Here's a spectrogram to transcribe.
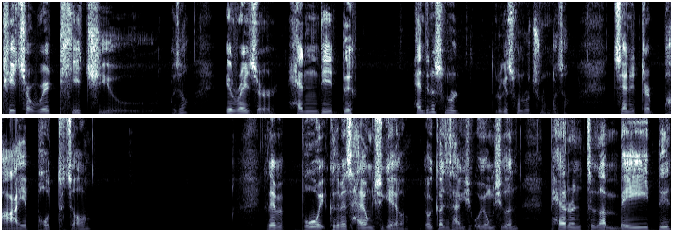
teacher will teach you. 그죠? eraser, handed. hand는 손을 이렇게 손으로 주는 거죠. janitor by boat죠. 그 다음에 boy, 그 다음에 사용식이에요. 여기까지 사용식, 오용식은 parent가 made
